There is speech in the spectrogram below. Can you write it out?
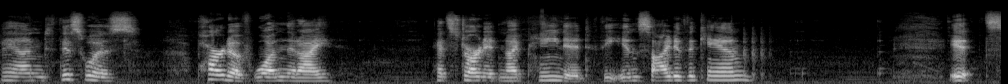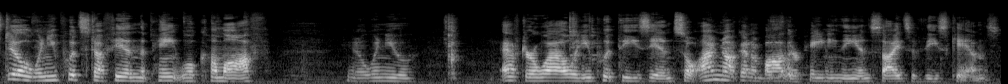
and this was part of one that I had started and I painted the inside of the can. It still, when you put stuff in, the paint will come off, you know, when you, after a while when you put these in. So I'm not going to bother painting the insides of these cans.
